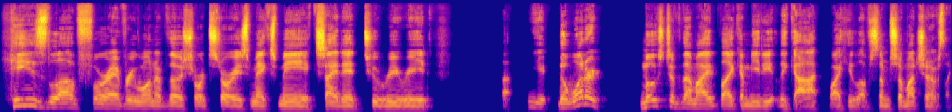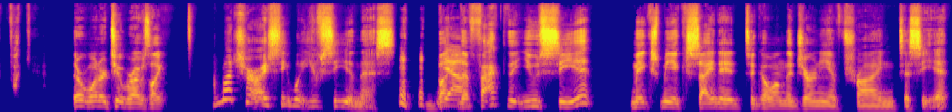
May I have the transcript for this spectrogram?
his love for every one of those short stories makes me excited to reread. Uh, you- the one or most of them I like immediately got why he loves them so much. And I was like, fuck yeah. There were one or two where I was like, I'm not sure I see what you see in this. But Yeah. the fact that you see it makes me excited to go on the journey of trying to see it,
